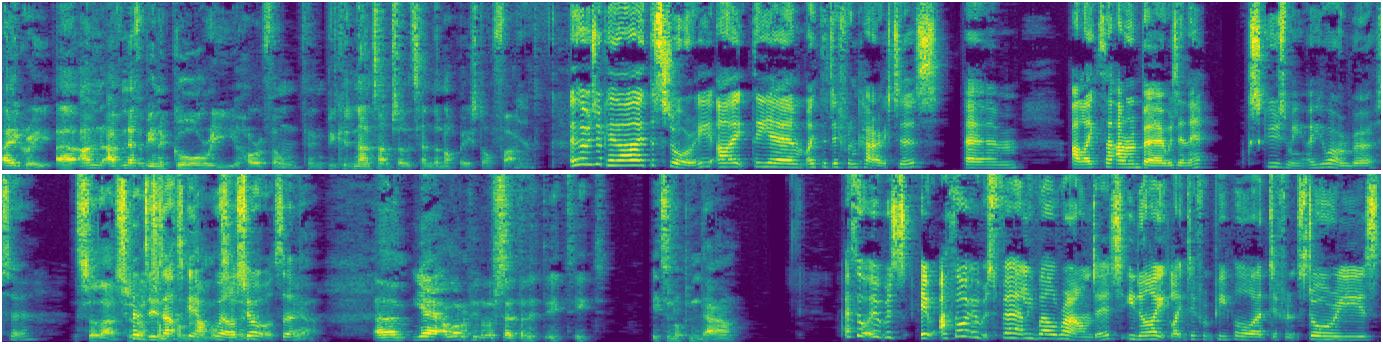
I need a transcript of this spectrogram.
I agree. Uh, I'm. I've never been a gory horror film Mm. thing because nine times out of ten they're not based on fact. I thought it was okay. I like the story. I like the um, like the different characters. Um, I liked that Aaron Burr was in it. Excuse me, are you Aaron Burr, sir? So that's, so that's someone from asking. Hamilton. Well, sure, so- Yeah. Um, yeah, a lot of people have said that it, it, it it's an up and down. I thought it was. It, I thought it was fairly well rounded. You know, like like different people had different stories,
